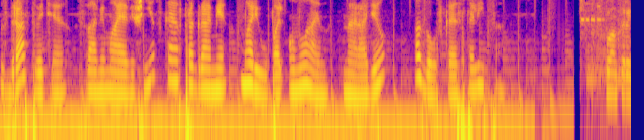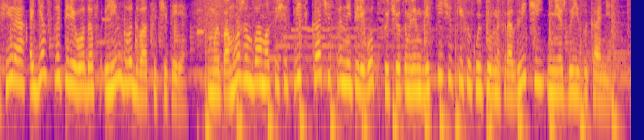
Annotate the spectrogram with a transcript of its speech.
Здравствуйте! С вами Майя Вишневская в программе «Мариуполь онлайн» на радио «Азовская столица». Спонсор эфира – агентство переводов «Лингва24». Мы поможем вам осуществить качественный перевод с учетом лингвистических и культурных различий между языками.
